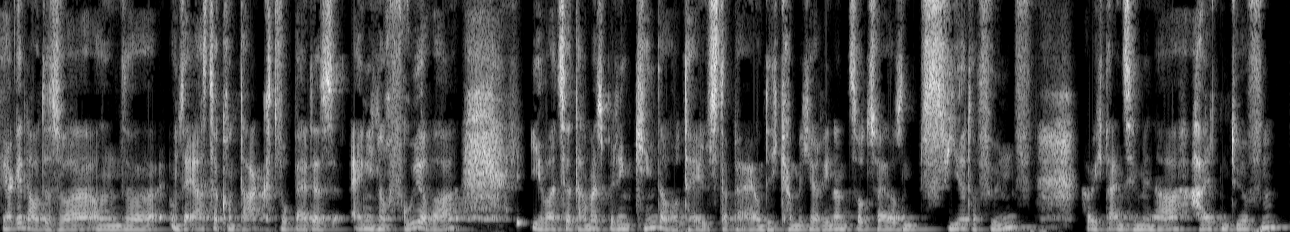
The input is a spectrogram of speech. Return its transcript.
Ja, genau, das war unser, unser erster Kontakt, wobei das eigentlich noch früher war. Ihr wart ja damals bei den Kinderhotels dabei und ich kann mich erinnern, so 2004 oder 2005 habe ich da ein Seminar halten dürfen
